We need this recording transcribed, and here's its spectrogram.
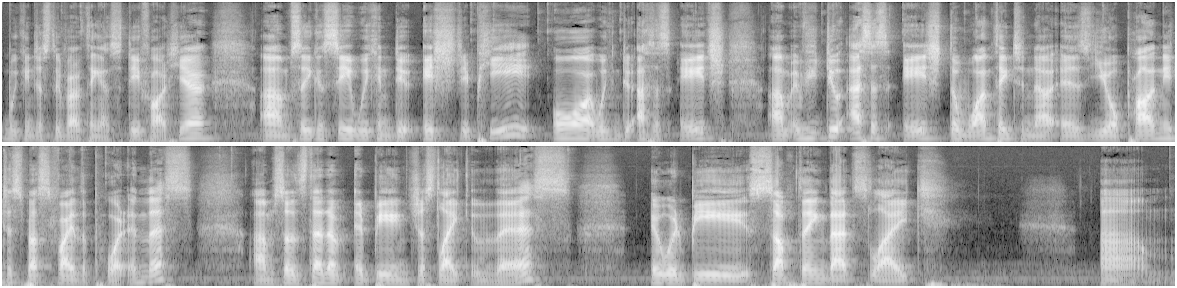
We can just leave everything as default here. Um, so you can see we can do HTTP or we can do SSH. Um, if you do SSH, the one thing to note is you'll probably need to specify the port in this. Um, so instead of it being just like this, it would be something that's like, um,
